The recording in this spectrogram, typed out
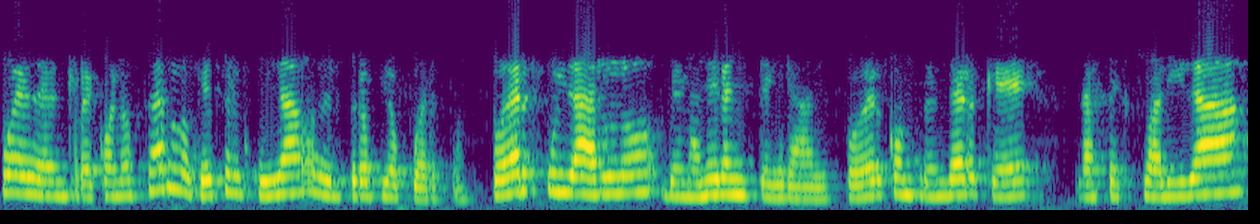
pueden reconocer lo que es el cuidado del propio cuerpo, poder cuidarlo de manera integral, poder comprender que la sexualidad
